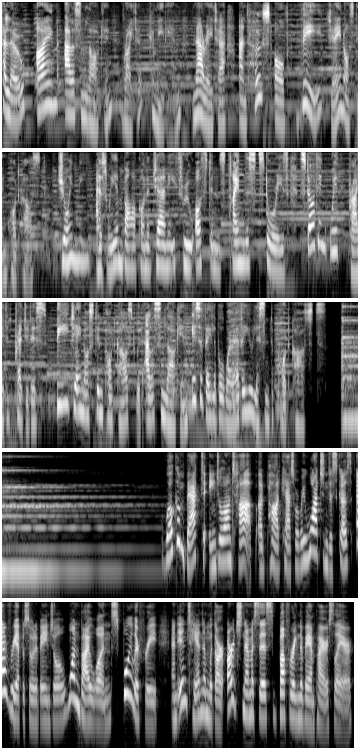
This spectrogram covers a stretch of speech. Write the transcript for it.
Hello, I'm Alison Larkin, writer, comedian, narrator, and host of the Jane Austen podcast. Join me as we embark on a journey through Austen's timeless stories, starting with Pride and Prejudice. The Jane Austen podcast with Alison Larkin is available wherever you listen to podcasts. Welcome back to Angel on Top, a podcast where we watch and discuss every episode of Angel one by one, spoiler free, and in tandem with our arch nemesis, Buffering the Vampire Slayer.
